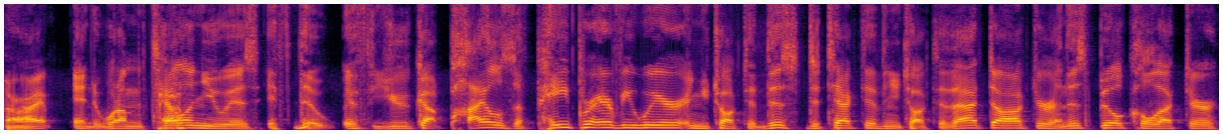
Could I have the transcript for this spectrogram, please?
All right. And what I'm telling you is if the if you've got piles of paper everywhere and you talk to this detective and you talk to that doctor and this bill collector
